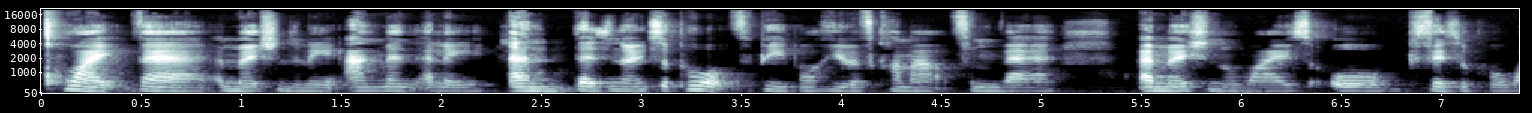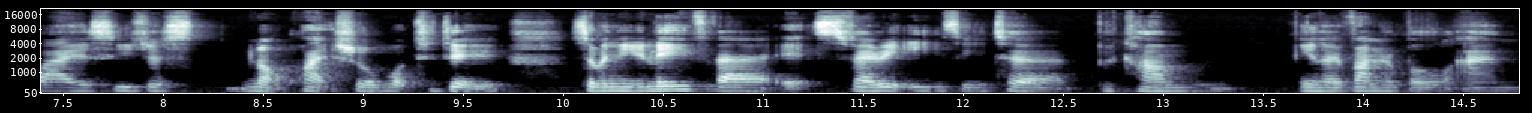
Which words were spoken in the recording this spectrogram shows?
quite there emotionally and mentally. And there's no support for people who have come out from there emotional wise or physical wise. You're just not quite sure what to do. So when you leave there, it's very easy to become, you know, vulnerable and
